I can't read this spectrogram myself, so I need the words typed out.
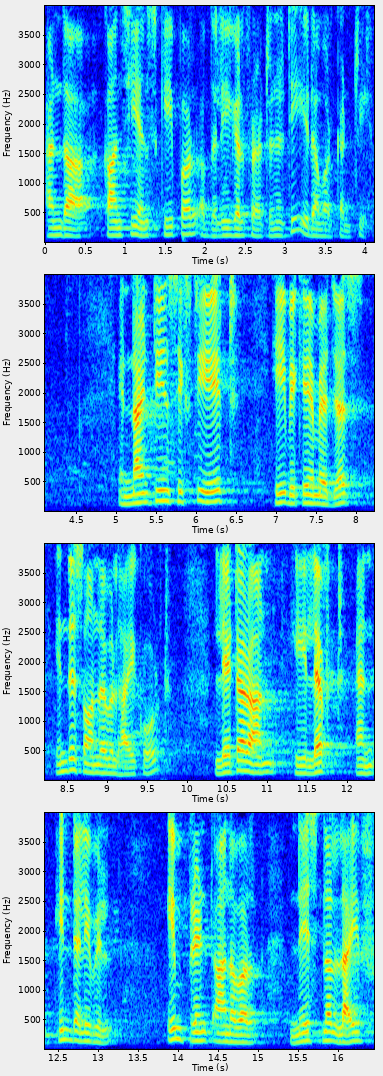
and the conscience keeper of the legal fraternity in our country. In 1968, he became a judge in this Honorable High Court. Later on, he left an indelible imprint on our national life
